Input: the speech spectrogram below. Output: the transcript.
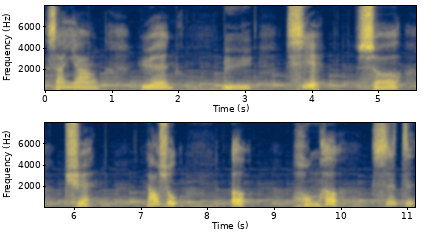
山羊、猿、驴、蟹、蛇、犬、老鼠、鳄、红鹤、狮子。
